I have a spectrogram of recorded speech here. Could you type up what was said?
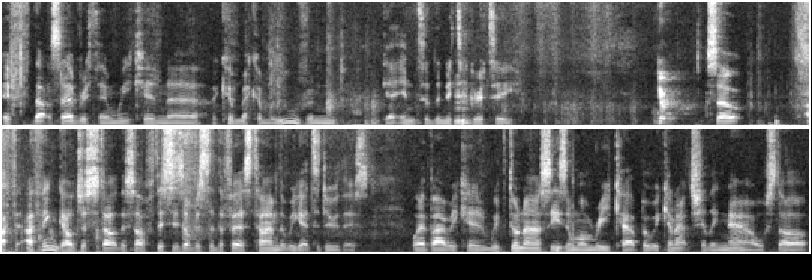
if that's everything, we can uh, we can make a move and get into the nitty gritty. yep. So, I, th- I think I'll just start this off. This is obviously the first time that we get to do this, whereby we can we've done our season one recap, but we can actually now start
